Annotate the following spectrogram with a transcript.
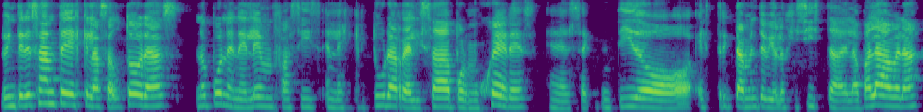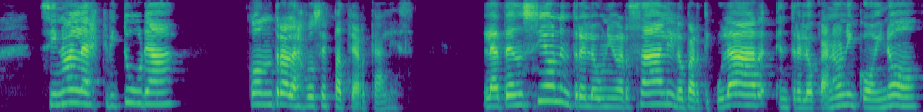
Lo interesante es que las autoras no ponen el énfasis en la escritura realizada por mujeres, en el sentido estrictamente biologicista de la palabra, sino en la escritura contra las voces patriarcales. La tensión entre lo universal y lo particular, entre lo canónico y no,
